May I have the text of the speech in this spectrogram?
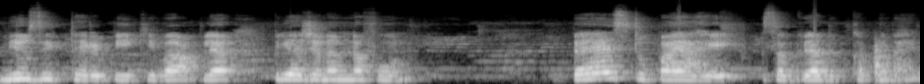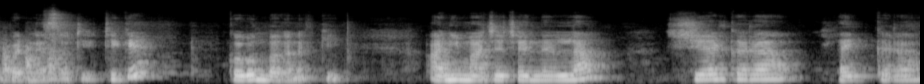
म्युझिक थेरपी किंवा आपल्या प्रियजनांना फोन बेस्ट उपाय आहे सगळ्या दुःखातनं बाहेर पडण्यासाठी ठीक आहे? करून बघा नक्की. आणि माझ्या चॅनलला शेअर करा लाईक करा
